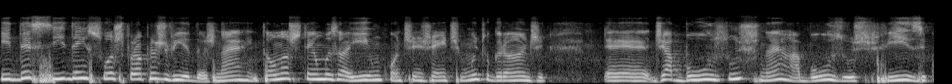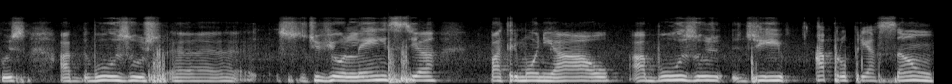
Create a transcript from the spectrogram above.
e decidem suas próprias vidas, né? Então nós temos aí um contingente muito grande é, de abusos, né? Abusos físicos, abusos é, de violência patrimonial, abuso de apropriação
